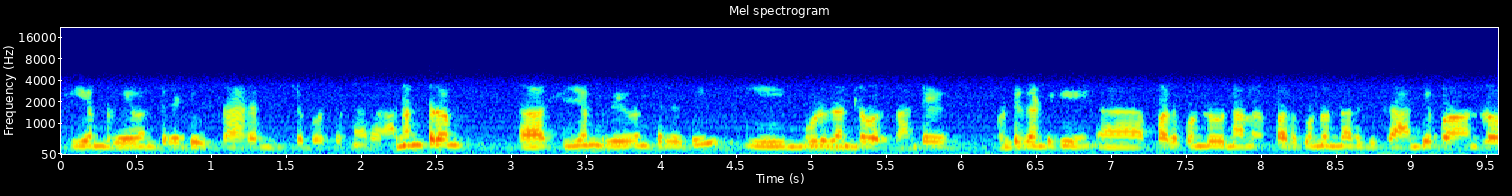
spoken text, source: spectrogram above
సీఎం రేవంత్ రెడ్డి ప్రారంభించబోతున్నారు. అనంతరం సీఎం రేవంత్ రెడ్డి ఈ మూడు గంటల వరకు అంటే ఒంటి గంటకి పదకొండు నల- పదకొండున్నరకి గాంధీ భవన్లో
